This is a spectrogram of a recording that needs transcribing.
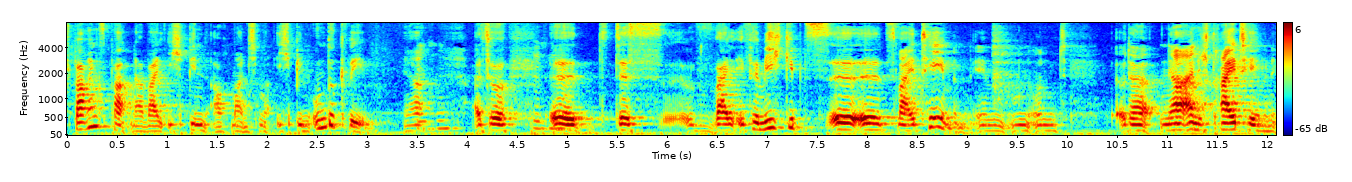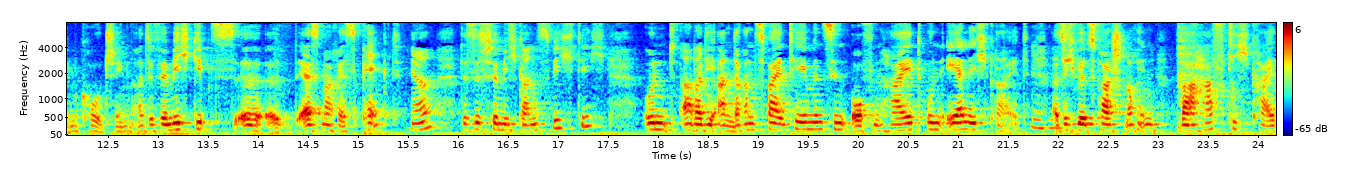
Sparringspartner, weil ich bin auch manchmal, ich bin unbequem. Ja? Mhm. Also mhm. Äh, das, weil für mich gibt es äh, äh, zwei Themen im, und oder ja, eigentlich drei Themen im Coaching. Also für mich gibt es äh, erstmal Respekt, ja, das ist für mich ganz wichtig. Und, aber die anderen zwei Themen sind Offenheit und Ehrlichkeit. Mhm. Also ich würde es fast noch in Wahrhaftigkeit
